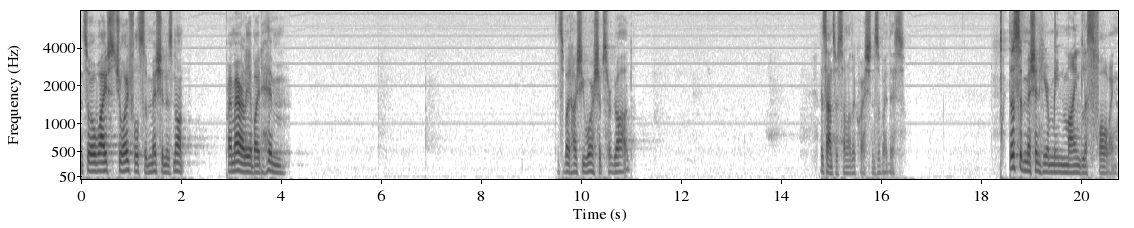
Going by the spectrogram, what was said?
And so a wife's joyful submission is not primarily about him It's about how she worships her God. Let's answer some other questions about this. Does submission here mean mindless following?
